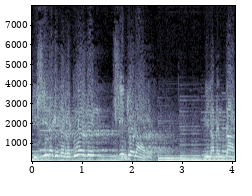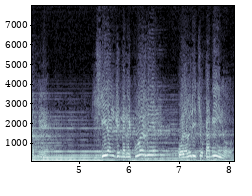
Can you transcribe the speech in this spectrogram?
Quisiera que me recuerden sin llorar ni lamentarme. Quisieran que me recuerden por haber hecho caminos,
